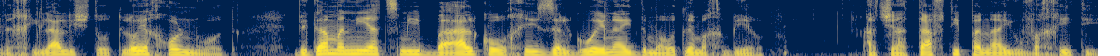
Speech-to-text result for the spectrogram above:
וחילה לשתות לא יכולנו עוד. וגם אני עצמי, בעל כורחי, זלגו עיניי דמעות למכביר. עד שעטפתי פניי ובכיתי,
